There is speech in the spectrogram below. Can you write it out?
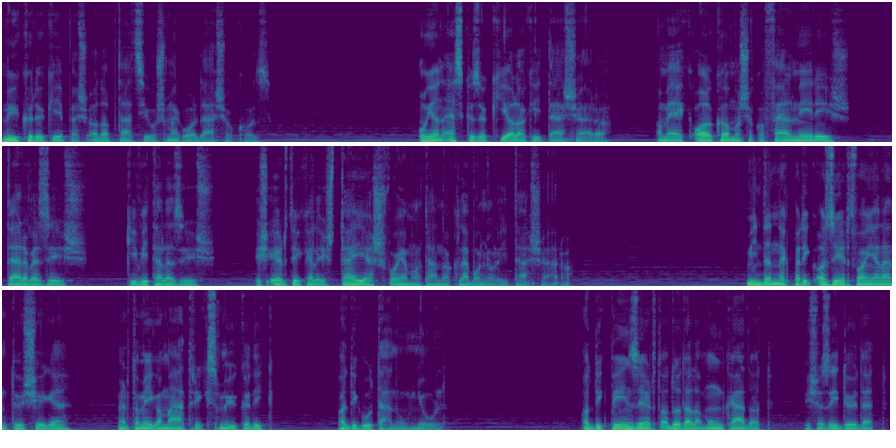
működőképes adaptációs megoldásokhoz. Olyan eszközök kialakítására, amelyek alkalmasak a felmérés, tervezés, kivitelezés és értékelés teljes folyamatának lebonyolítására. Mindennek pedig azért van jelentősége, mert amíg a Matrix működik, addig utánunk nyúl. Addig pénzért adod el a munkádat és az idődet,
